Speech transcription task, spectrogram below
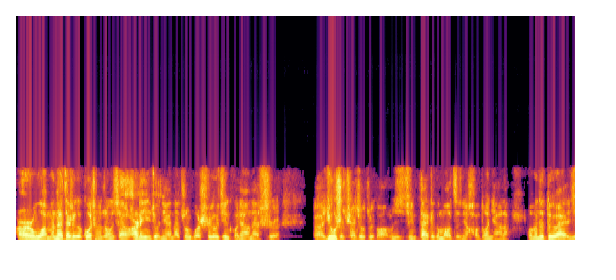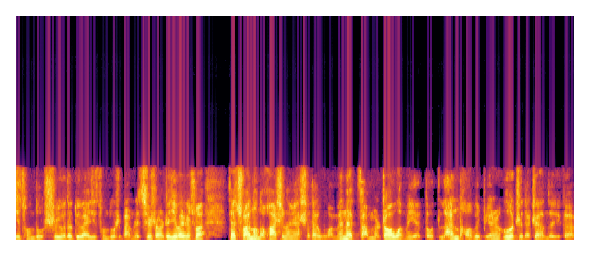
而我们呢，在这个过程中，像二零一九年呢，中国石油进口量呢是。呃，又是全球最高，我们已经戴这个帽子已经好多年了。我们的对外依存度，石油的对外依存度是百分之七十二，这意味着说，在传统的化石能源时代，我们呢怎么着，我们也都难逃被别人遏制的这样的一个，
